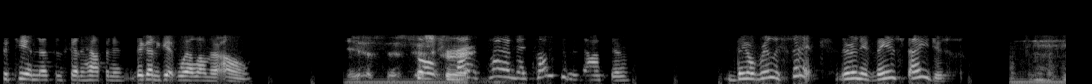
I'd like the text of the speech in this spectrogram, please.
pretend nothing's going to happen and they're going to get well on their own. Yes, that's, that's so correct. by the time they come to the doctor, they're really sick. They're in advanced stages. Mm-hmm.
